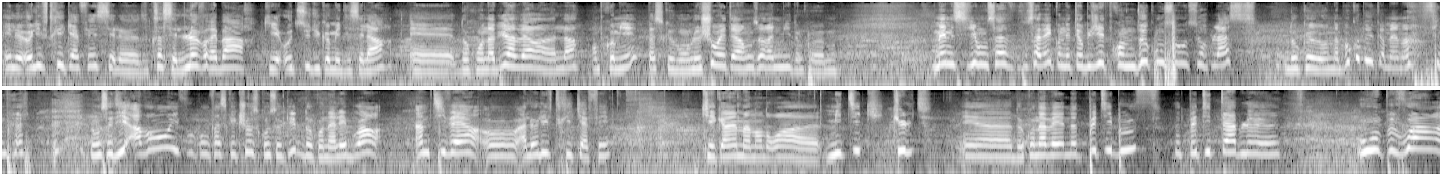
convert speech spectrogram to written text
Et le Olive Tree Café, c'est le, donc ça c'est le vrai bar qui est au-dessus du Comedy Cellar. Et donc on a bu un verre euh, là en premier parce que bon le show était à 11h30 donc euh, bon. Même si on, sav- on savait qu'on était obligé de prendre deux consos sur place, donc euh, on a beaucoup bu quand même hein, au final. On s'est dit avant il faut qu'on fasse quelque chose, qu'on s'occupe, donc on allait boire un petit verre à l'Olive Tree Café, qui est quand même un endroit euh, mythique, culte. Et euh, donc on avait notre petit booth, notre petite table où on peut voir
